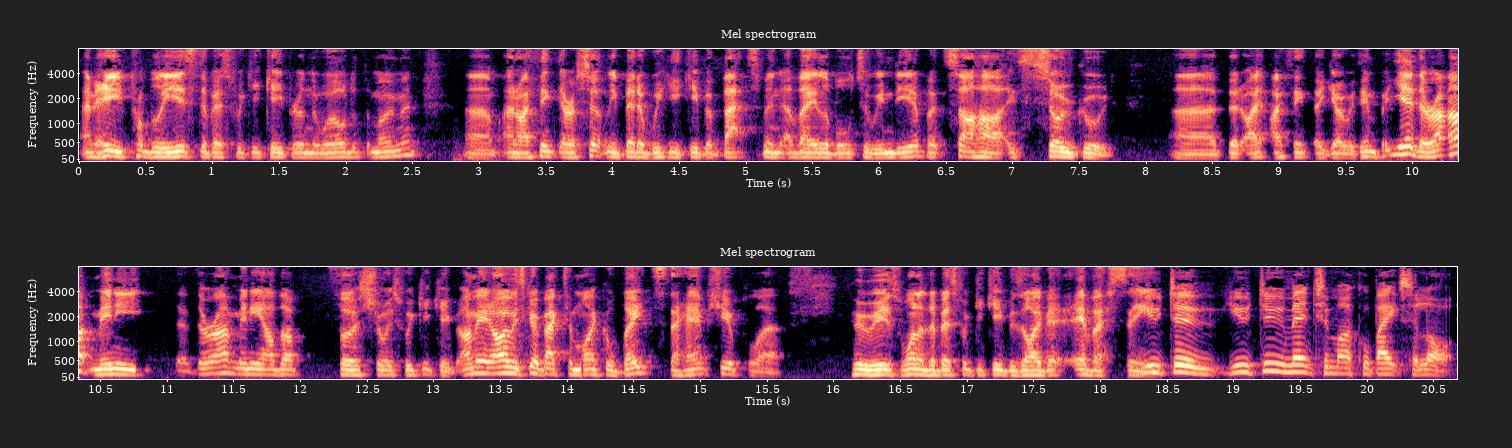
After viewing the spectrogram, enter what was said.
and he probably is the best wicketkeeper in the world at the moment. Um, and I think there are certainly better wicketkeeper batsmen available to India, but Saha is so good uh, that I, I, think they go with him. But yeah, there aren't many. There aren't many other first choice wicketkeeper. I mean, I always go back to Michael Bates, the Hampshire player, who is one of the best wicketkeepers I've ever seen. You do, you do mention Michael Bates a lot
